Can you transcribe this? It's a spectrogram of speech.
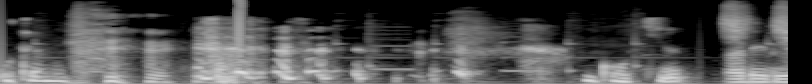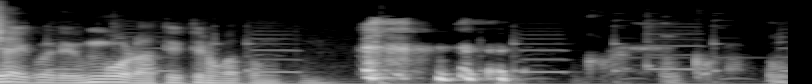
お茶の。号泣さ。ちっちゃい声でうんごらって言ってるのかと思った。うんこ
